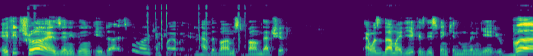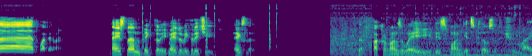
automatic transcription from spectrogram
If it tries anything, it dies. Meanwhile, you can fly over here. You have the bombs to bomb that shit. That was a dumb idea because this thing can move and engage you, but whatever. Turn, victory. Major victory achieved. Excellent. The fucker runs away. This one gets closer to shoot my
